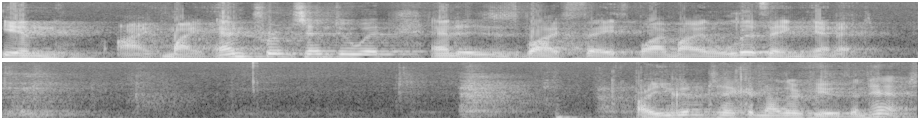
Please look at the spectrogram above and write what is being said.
in my entrance into it, and it is by faith, by my living in it. Are you going to take another view than his?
